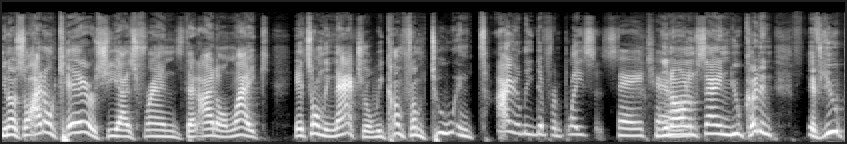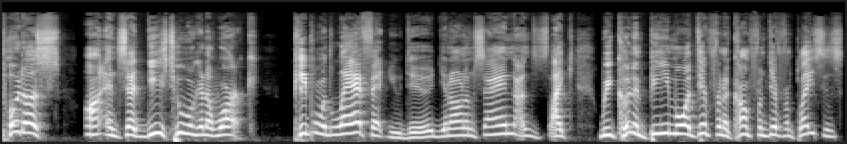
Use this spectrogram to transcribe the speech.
you know. So I don't care if she has friends that I don't like. It's only natural. We come from two entirely different places. Very true. You know what I'm saying? You couldn't, if you put us on and said these two are going to work, people would laugh at you, dude. You know what I'm saying? It's like we couldn't be more different or come from different places.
